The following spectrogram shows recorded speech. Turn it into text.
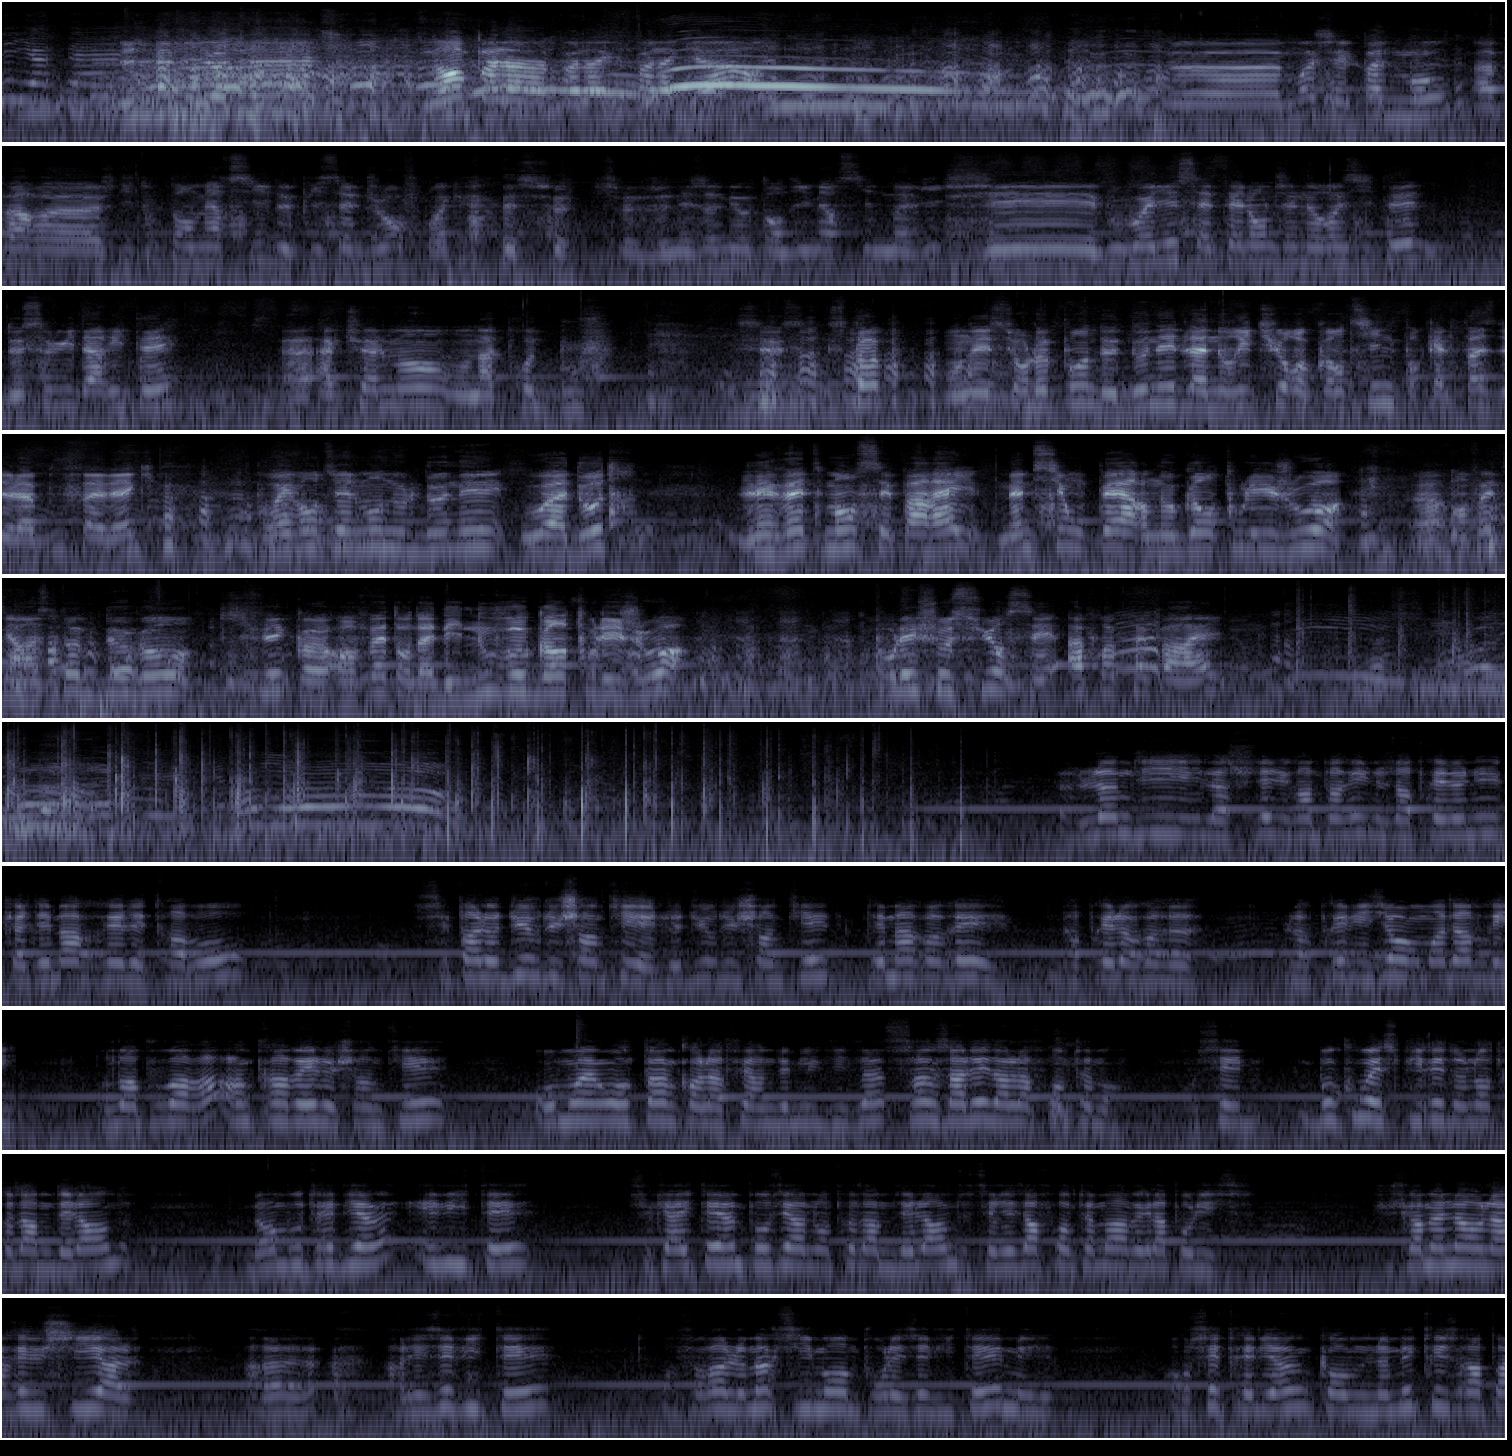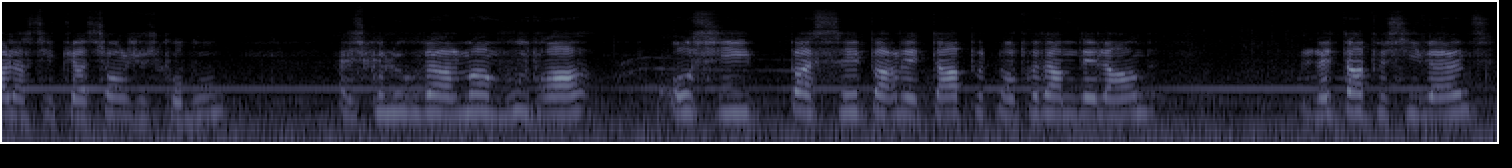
Une bibliothèque Non, pas la, pas la, pas la gare. Euh, moi, j'ai pas de mots, à part euh, je dis tout le temps merci depuis 7 jours. Je crois que je, n'ai jamais autant dit merci de ma vie. Vous voyez cet élan de générosité, de solidarité. Euh, actuellement, on a trop de bouffe. Stop, on est sur le point de donner de la nourriture aux cantines pour qu'elles fassent de la bouffe avec, pour éventuellement nous le donner ou à d'autres. Les vêtements, c'est pareil, même si on perd nos gants tous les jours, euh, en fait, il y a un stock de gants qui fait qu'en fait, on a des nouveaux gants tous les jours. Pour les chaussures, c'est à peu près pareil. Lundi, la Société du Grand Paris nous a prévenu qu'elle démarrerait les travaux. C'est pas le dur du chantier. Le dur du chantier démarrerait, d'après leur, euh, leur prévision, au mois d'avril. On doit pouvoir entraver le chantier au moins autant qu'on l'a fait en 2019 sans aller dans l'affrontement. On s'est beaucoup inspiré de Notre-Dame-des-Landes, mais on voudrait bien éviter ce qui a été imposé à Notre-Dame-des-Landes, c'est les affrontements avec la police. Jusqu'à maintenant, on a réussi à, les éviter. On fera le maximum pour les éviter, mais on sait très bien qu'on ne maîtrisera pas la situation jusqu'au bout. Est-ce que le gouvernement voudra aussi passer par l'étape Notre-Dame-des-Landes, l'étape Sivens?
